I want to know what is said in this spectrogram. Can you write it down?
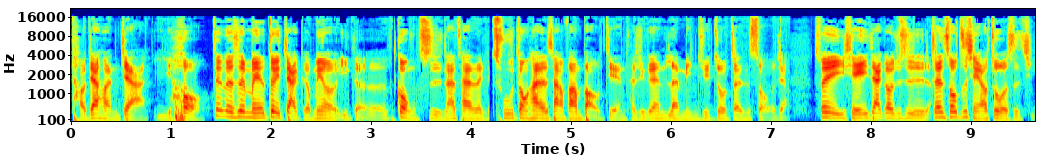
讨价还价，以后真的是没有对价格没有一个共识，那才能出动他的尚方宝剑，才去跟人民去做征收这样。所以协议架构就是征收之前要做的事情。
